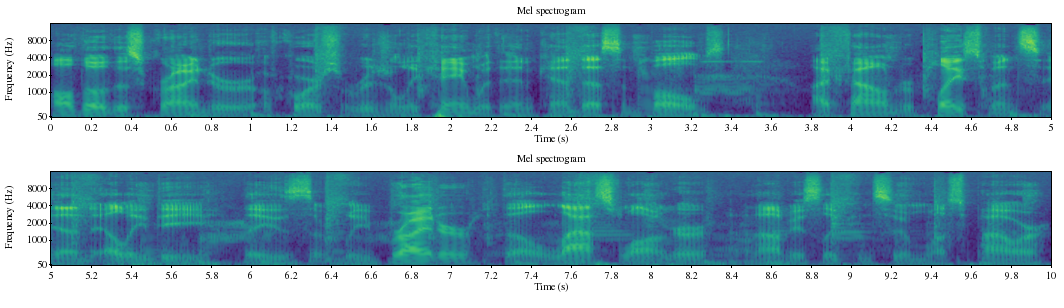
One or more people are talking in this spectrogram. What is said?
Although this grinder, of course, originally came with incandescent bulbs, I found replacements in LED. These will be brighter, they'll last longer, and obviously consume less power.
